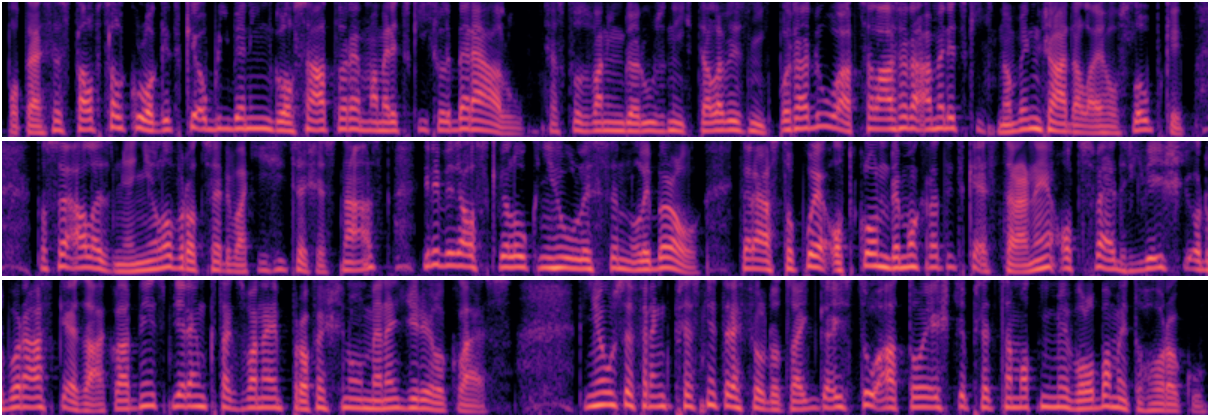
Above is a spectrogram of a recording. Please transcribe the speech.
Poté se stal v celku logicky oblíbeným glosátorem amerických liberálů, často zvaným do různých televizních pořadů a celá řada amerických novin žádala jeho sloupky. To se ale změnilo v roce 2016, kdy vydal skvělou knihu Listen Liberal, která stopuje odklon demokratické strany od své dřívější odborářské základny směrem k takzvané professional managerial class. Knihou se Frank přesně trefil do zeitgeistu a to ještě před samotnými volbami toho roku.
